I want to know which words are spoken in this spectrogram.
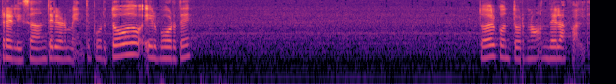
realizado anteriormente por todo el borde, todo el contorno de la falda.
